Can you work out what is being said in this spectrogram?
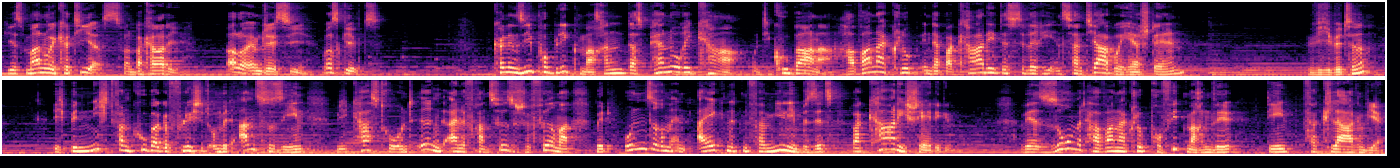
hier ist Manuel Catillas von Bacardi. Hallo MJC, was gibt's? Können Sie publik machen, dass Pernod Ricard und die Kubaner Havana Club in der Bacardi Destillerie in Santiago herstellen? Wie bitte? Ich bin nicht von Kuba geflüchtet, um mit anzusehen, wie Castro und irgendeine französische Firma mit unserem enteigneten Familienbesitz Bacardi schädigen. Wer so mit Havana Club Profit machen will, den verklagen wir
